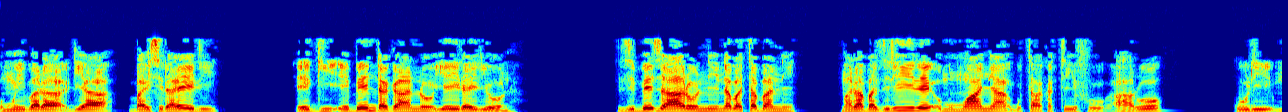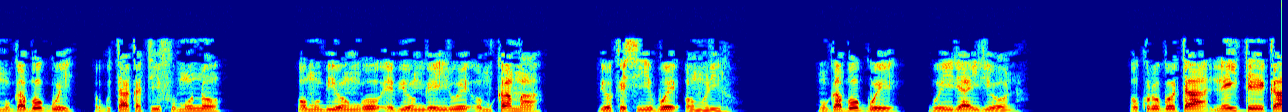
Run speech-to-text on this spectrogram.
omuyibara lya Baisiraeli egi ebendagano yeira iliona zibeza Aroni nabatabani maraba zirire omumwanya gutakatifu aro kuli mugabogwe ogutakatifu muno omubiongo ebyongeirwe omukama byokesibwe omuliro mugabogwe gweira iliona okurogota neiteka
